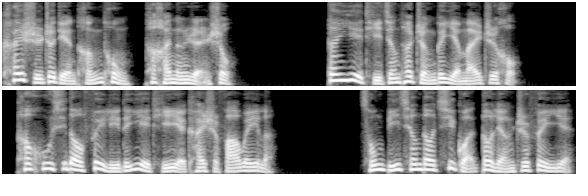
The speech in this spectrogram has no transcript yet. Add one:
开始这点疼痛他还能忍受，但液体将他整个掩埋之后，他呼吸到肺里的液体也开始发威了。从鼻腔到气管到两只肺叶，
